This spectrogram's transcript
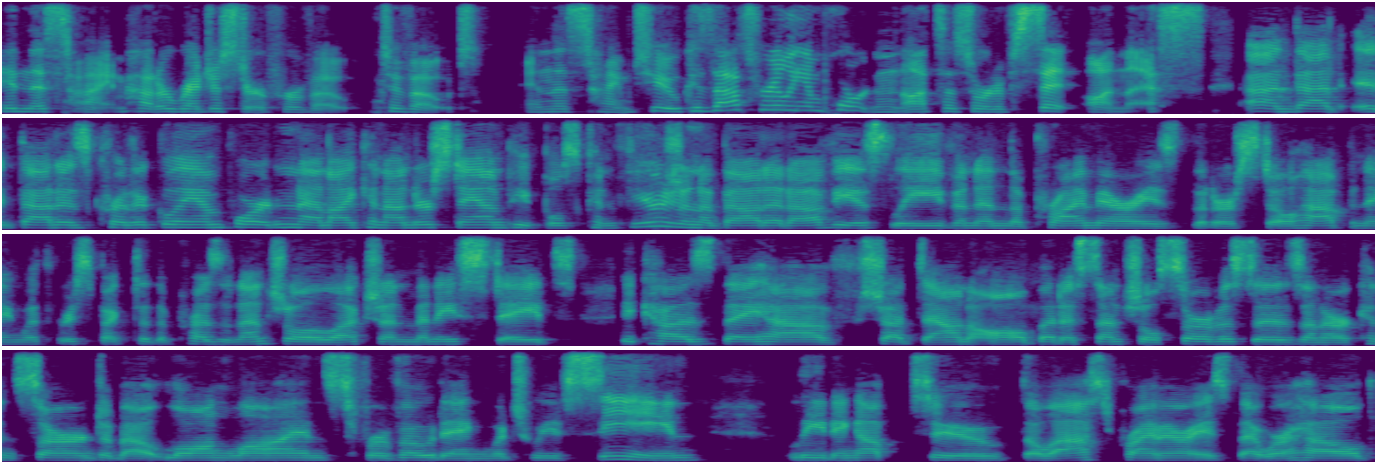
in this time, how to register for vote to vote in this time too because that's really important not to sort of sit on this. And that it, that is critically important and i can understand people's confusion about it obviously even in the primaries that are still happening with respect to the presidential election. Many states because they have shut down all but essential services and are concerned about long lines for voting which we've seen leading up to the last primaries that were held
